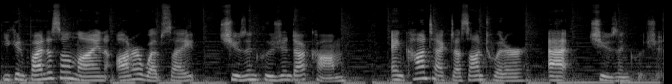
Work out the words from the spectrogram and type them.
You can find us online on our website, chooseinclusion.com, and contact us on Twitter at chooseinclusion.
